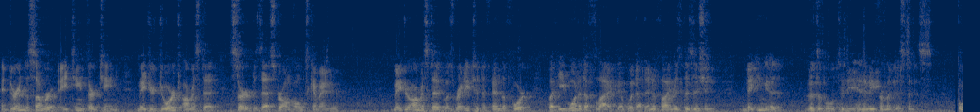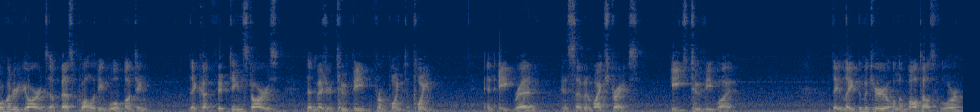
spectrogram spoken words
And during the summer of 1813, Major George Armistead served as that stronghold's commander. Major Armistead was ready to defend the fort, but he wanted a flag that would identify his position, making it visible to the enemy from a distance. 400 yards of best quality wool bunting. They cut 15 stars that measure 2 feet from point to point, and 8 red and 7 white stripes, each 2 feet wide. They laid the material on the malthouse floor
